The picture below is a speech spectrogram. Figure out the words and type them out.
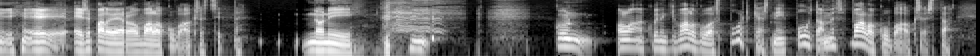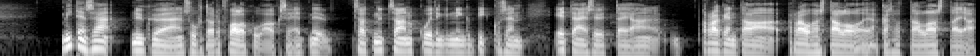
ei, ei, se paljon eroa valokuvauksesta sitten. No niin, Kun ollaan kuitenkin valokuvauspodcast, niin puhutaan myös valokuvauksesta. Miten sä nykyään suhtaudut valokuvaukseen? Et ne, sä oot nyt saanut kuitenkin niin pikkusen etäisyyttä ja rakentaa rauhastaloa ja kasvattaa lasta ja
